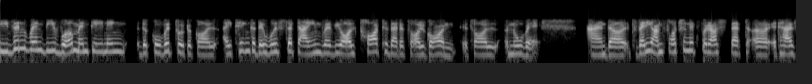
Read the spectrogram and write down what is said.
even when we were maintaining the COVID protocol, I think there was the time where we all thought that it's all gone, it's all nowhere. And uh, it's very unfortunate for us that uh, it has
